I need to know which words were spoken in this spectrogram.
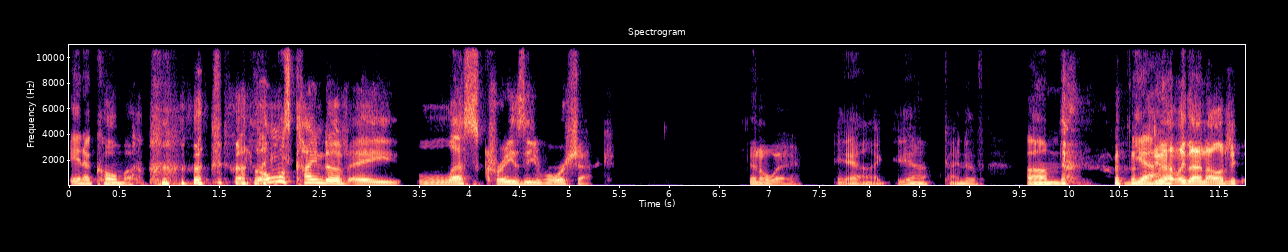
in a coma. He's almost kind of a less crazy Rorschach in a way. yeah, yeah, kind of. Um, yeah. Do you not like that analogy?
